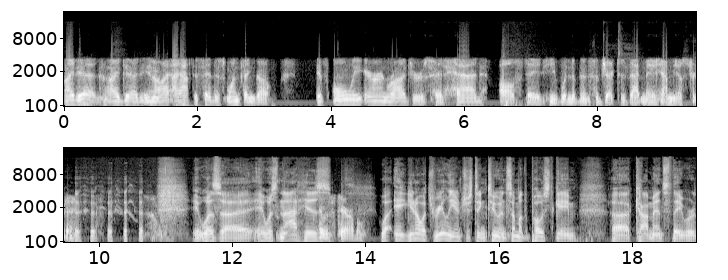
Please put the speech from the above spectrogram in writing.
I did. I did. You know, I, I have to say this one thing, though. If only Aaron Rodgers had had Allstate, he wouldn't have been subjected to that mayhem yesterday. it was uh, it was not his. It was terrible. Well, it, you know what's really interesting too. In some of the post game uh, comments, they were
